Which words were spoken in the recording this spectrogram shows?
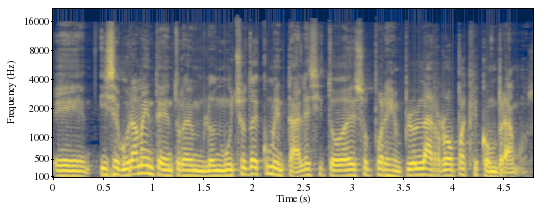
Eh, y seguramente dentro de los muchos documentales y todo eso, por ejemplo, la ropa que compramos.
